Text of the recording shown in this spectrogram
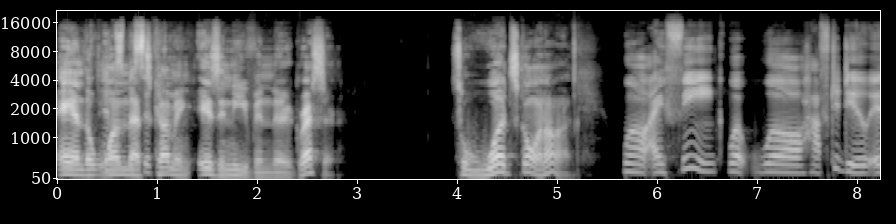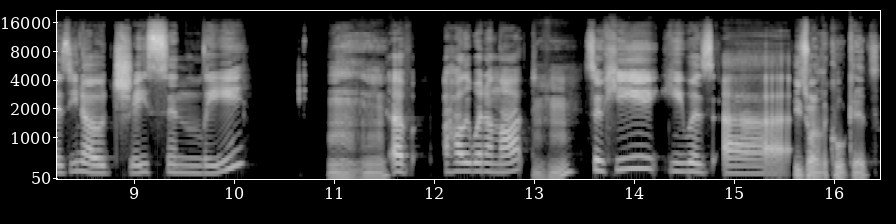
and the Him one that's coming isn't even the aggressor. So what's going on Well, I think what we'll have to do is, you know, Jason Lee mm-hmm of Hollywood Unlocked. mm-hmm So he he was uh he's one of the cool kids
